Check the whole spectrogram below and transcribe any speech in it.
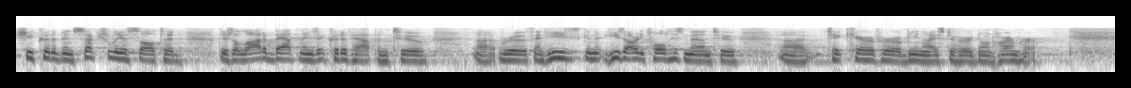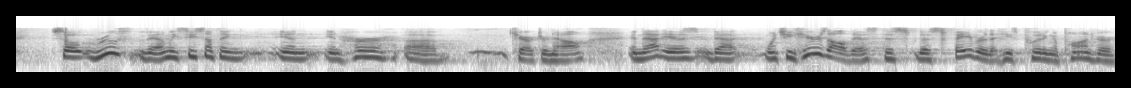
she could have been sexually assaulted. There's a lot of bad things that could have happened to uh, Ruth, and he's, gonna, he's already told his men to uh, take care of her or be nice to her, don't harm her. So, Ruth, then, we see something in, in her uh, character now, and that is that when she hears all this, this, this favor that he's putting upon her,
